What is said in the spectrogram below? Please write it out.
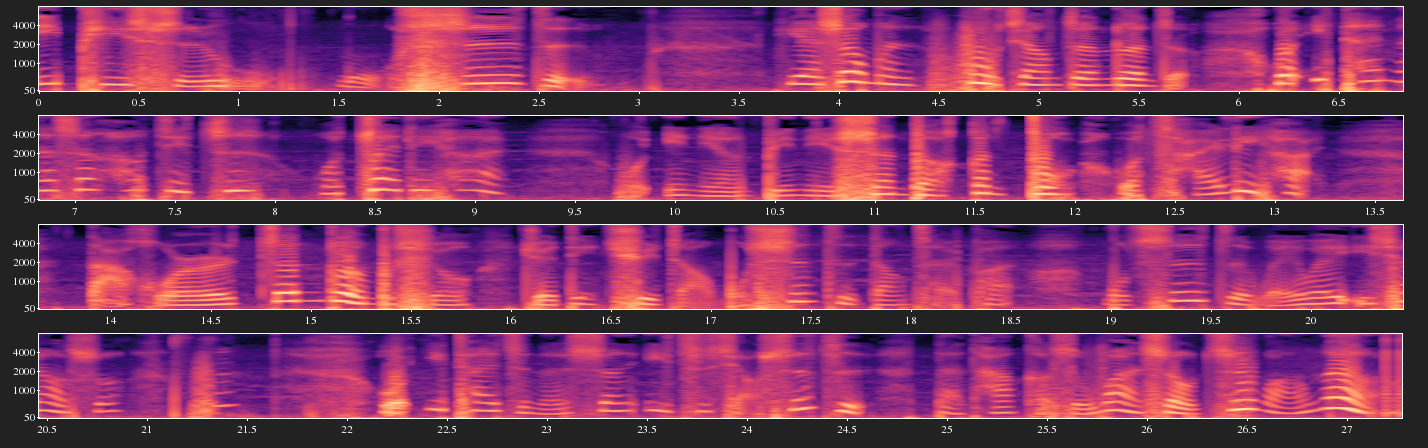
一 p 十五母狮子。野兽们互相争论着我一胎能生好几只我最厉害我一年比你生的更多我才厉害。大伙儿争论不休决定去找母狮子当裁判。母狮子微微一笑说哼我一胎只能生一只小狮子但它可是万兽之王呢。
